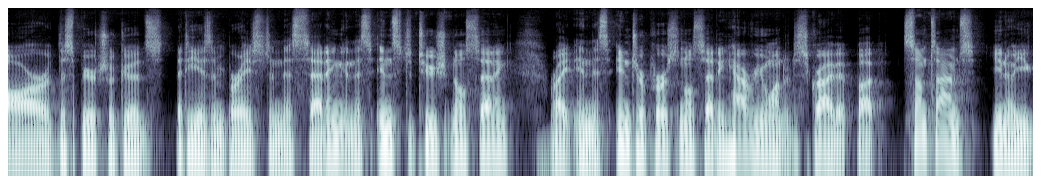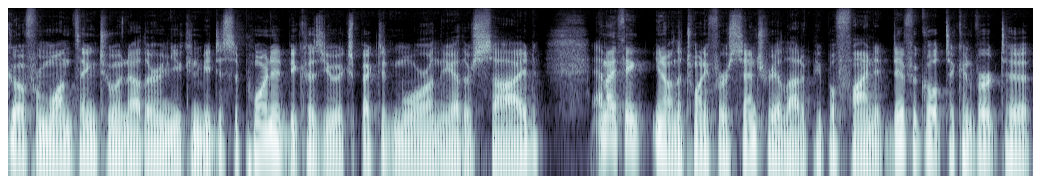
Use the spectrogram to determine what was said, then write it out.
are the spiritual goods that he has embraced in this setting, in this institutional setting, right? In this interpersonal setting, however you want to describe it. But sometimes, you know, you go from one thing to another and you can be disappointed because you expected more on the other side. And I think, you know, in the 21st century, a lot of people find it difficult to convert to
